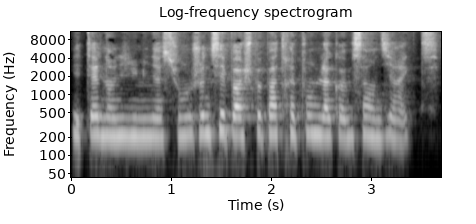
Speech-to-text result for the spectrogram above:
Est-elle dans l'illumination? Je ne sais pas, je ne peux pas te répondre là comme ça en direct.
